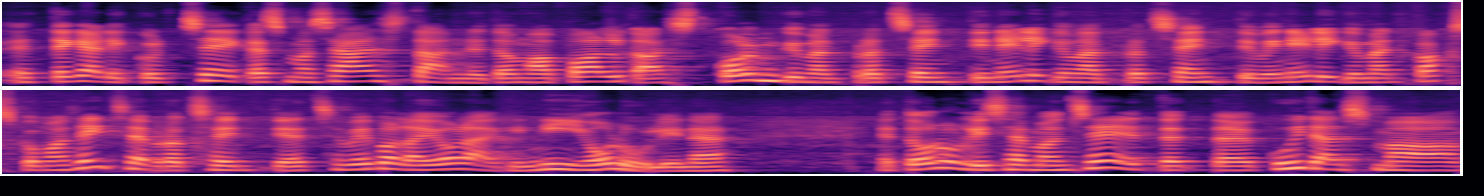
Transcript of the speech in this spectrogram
et tegelikult see, kas ma säästan nüüd oma palgast kolmkümmend protsenti, nelikümmend protsenti või nelikümmend kaks koma seitse protsenti, et see võib-olla ei olegi nii oluline. et olulisem on see, et, et kuidas ma,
